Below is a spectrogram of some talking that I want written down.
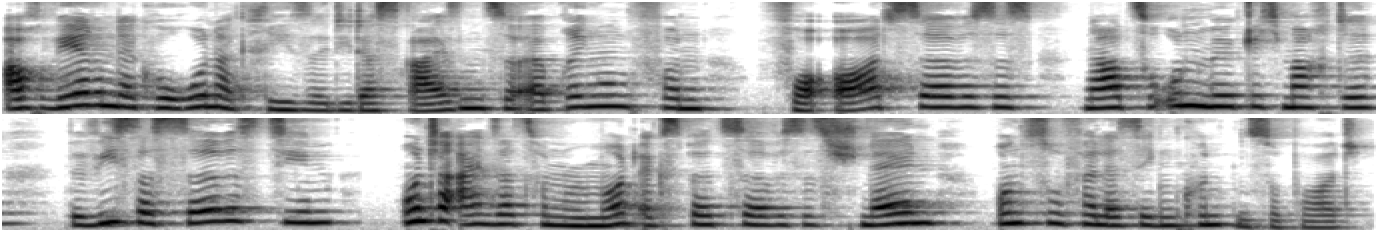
Auch während der Corona-Krise, die das Reisen zur Erbringung von Vor-Ort-Services nahezu unmöglich machte, bewies das Serviceteam unter Einsatz von Remote Expert Services schnellen und zuverlässigen Kundensupport,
